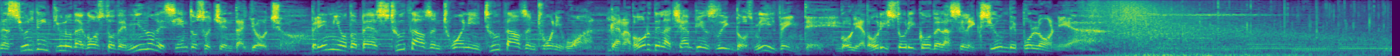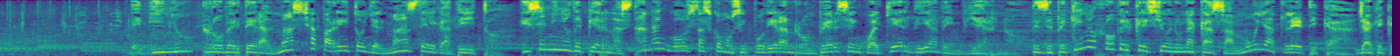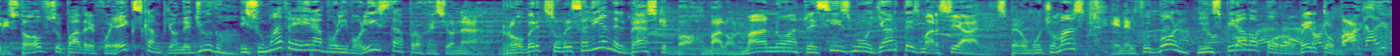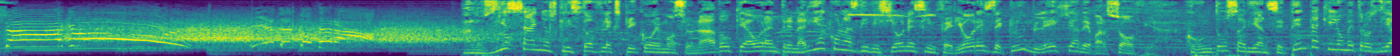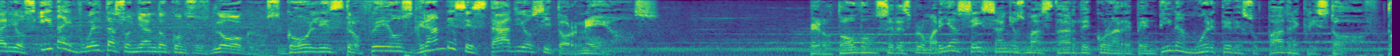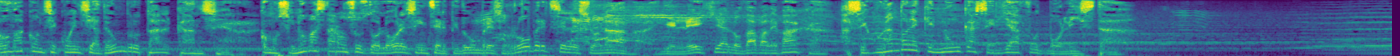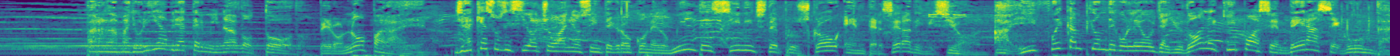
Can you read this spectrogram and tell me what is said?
Nació el 21 de agosto de 1988. Premio The Best 2020-2021. Ganador de la Champions League 2020. Goleador histórico de la selección de Polonia. De niño, Robert era el más chaparrito y el más delgadito. Ese niño de piernas tan angostas como si pudieran romperse en cualquier día de invierno. Desde pequeño Robert creció en una casa muy atlética, ya que Christoph, su padre, fue ex campeón de judo y su madre era voleibolista profesional. Robert sobresalía en el básquetbol, balonmano, atletismo y artes marciales, pero mucho más en el fútbol, inspirado por Roberto Baggio. A los 10 años, Christoph le explicó emocionado que ahora entrenaría con las divisiones inferiores de Club Legia de Varsovia. Juntos harían 70 kilómetros diarios ida y vuelta soñando con sus logros, goles, trofeos, grandes estadios y torneos. Pero todo se desplomaría seis años más tarde con la repentina muerte de su padre Christoph, todo a consecuencia de un brutal cáncer. Como si no bastaron sus dolores e incertidumbres, Robert se lesionaba y Elegia lo daba de baja, asegurándole que nunca sería futbolista. Para la mayoría habría terminado todo, pero no para él ya que a sus 18 años se integró con el humilde Zinich de Pruskrow en tercera división. Ahí fue campeón de goleo y ayudó al equipo a ascender a segunda.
